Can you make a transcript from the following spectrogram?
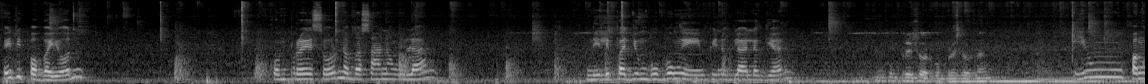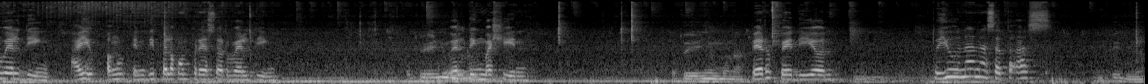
Pwede pa ba yun? Compressor, nabasa ng ulan. Nilipad yung bubong eh, yung pinaglalagyan. Yung compressor, compressor na. Yung pang-welding, ay, pang, hindi pala compressor welding, Patuyin nyo welding muna. machine. Patuyin nyo muna. Pero pwede yon. Mm. Tuyo na, nasa taas. Pwede na.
